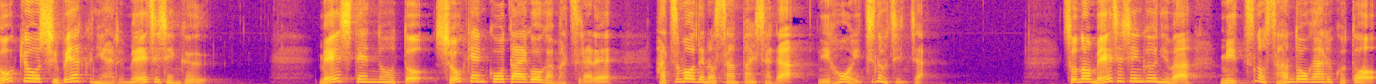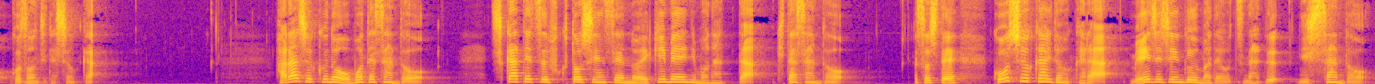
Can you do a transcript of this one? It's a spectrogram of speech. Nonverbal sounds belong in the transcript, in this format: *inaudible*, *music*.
東京渋谷区にある明治神宮。明治天皇と証券皇太后が祀られ、初詣の参拝者が日本一の神社。その明治神宮には3つの参道があることをご存知でしょうか原宿の表参道、地下鉄副都心線の駅名にもなった北参道、そして甲州街道から明治神宮までをつなぐ西参道。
